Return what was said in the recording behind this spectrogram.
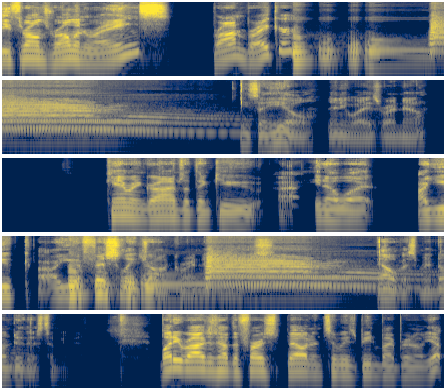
dethrones Roman Reigns. Bron Breakker. He's a heel, anyways, right now. Cameron Grimes, I think you, uh, you know what? Are you are you officially drunk right now? Elvis, man, don't do this to me, man. Buddy Rogers have the first belt until he's beaten by Bruno. Yep,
